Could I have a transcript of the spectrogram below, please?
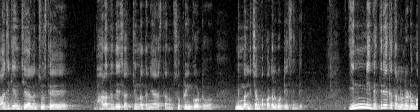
రాజకీయం చేయాలని చూస్తే భారతదేశ అత్యున్నత న్యాయస్థానం సుప్రీంకోర్టు మిమ్మల్ని చెంప పగలగొట్టేసింది. ఇన్ని వ్యతిరేకతల నడుమ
